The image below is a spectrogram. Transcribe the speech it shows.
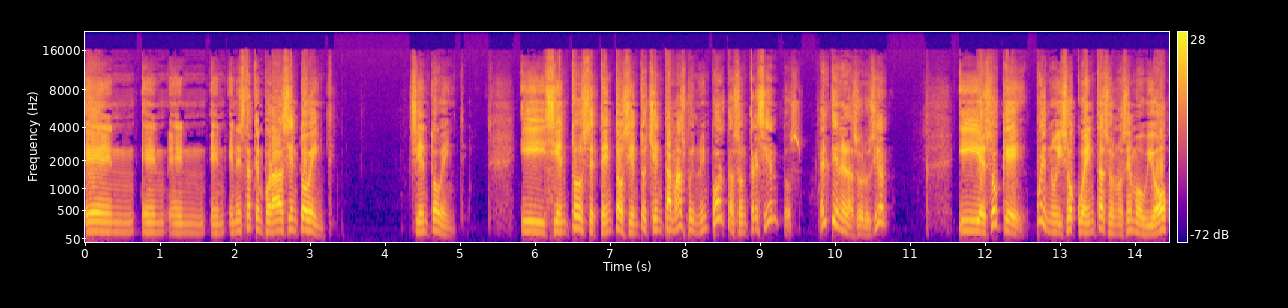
en, en, en, en, esta temporada 120. 120. Y 170 o 180 más, pues no importa, son 300. Él tiene la solución. Y eso que, pues no hizo cuentas o no se movió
